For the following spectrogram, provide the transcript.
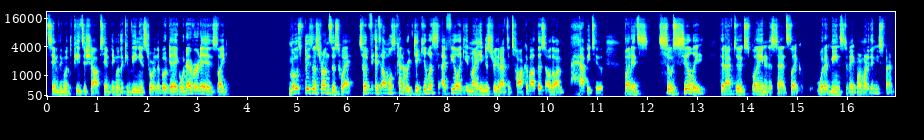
Same thing with the pizza shop, same thing with the convenience store and the bodega, whatever it is. Like most business runs this way. So it's almost kind of ridiculous. I feel like in my industry that I have to talk about this, although I'm happy to, but it's so silly that I have to explain in a sense like what it means to make more money than you spend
